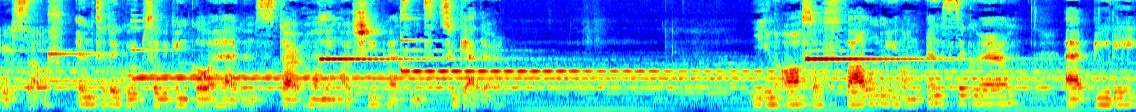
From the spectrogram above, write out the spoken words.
yourself into the group so we can go ahead and start honing our she presence together. You can also follow me on Instagram at beauty.in.she.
